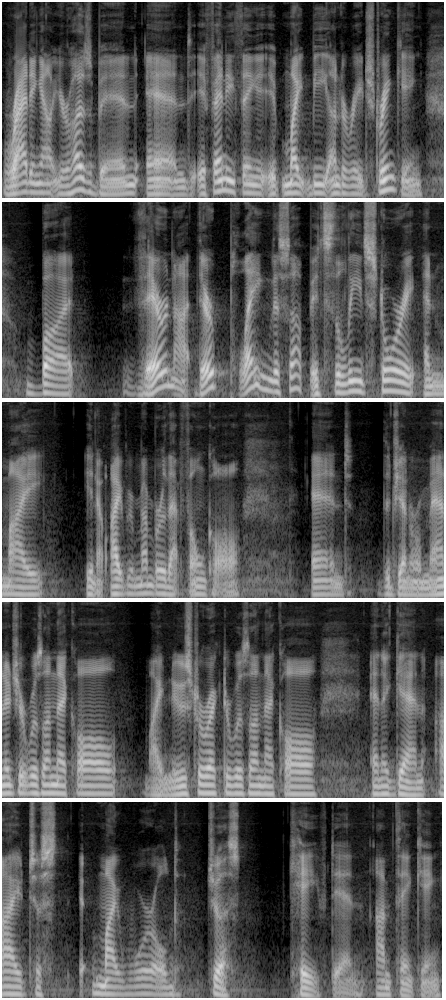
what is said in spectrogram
ratting out your husband, and if anything, it might be underage drinking. But they're not, they're playing this up. It's the lead story. And my, you know, I remember that phone call, and the general manager was on that call, my news director was on that call. And again, I just, my world just caved in. I'm thinking,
